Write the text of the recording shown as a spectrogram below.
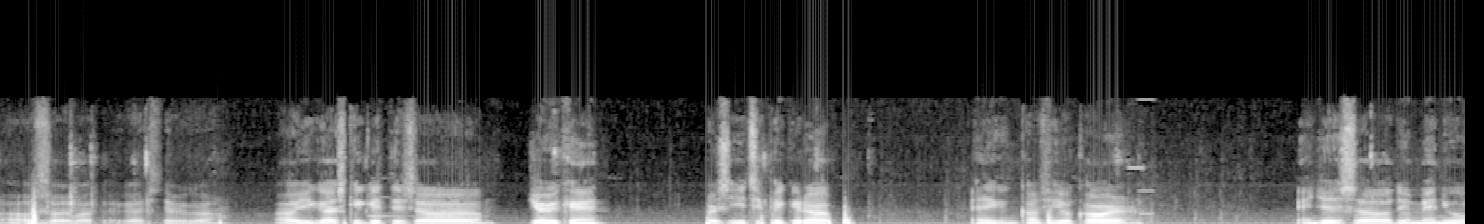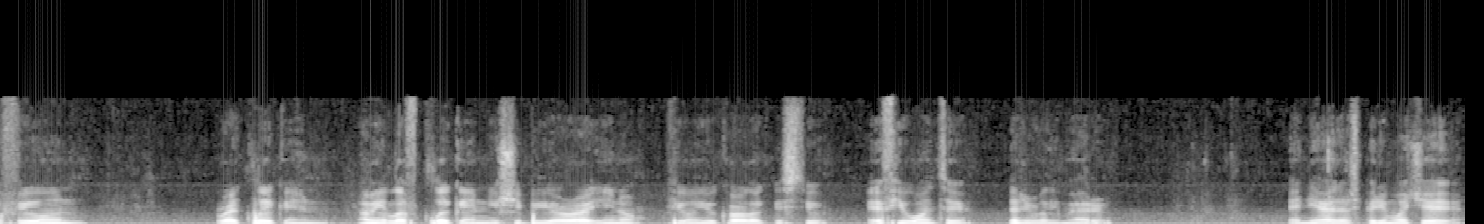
Oh, sorry about that, guys. There we go. Uh, you guys can get this uh, jerry can. Press E to pick it up, and you can come to your car and just uh, do manual fueling. Right click and I mean left click, and you should be all right. You know, fueling your car like this too, if you want to. Doesn't really matter. And yeah, that's pretty much it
